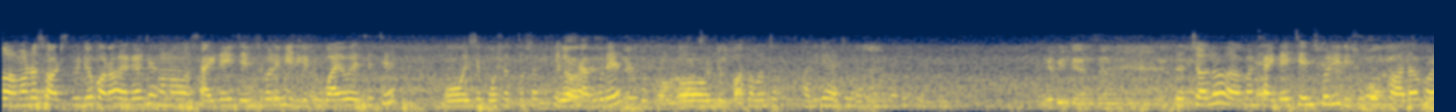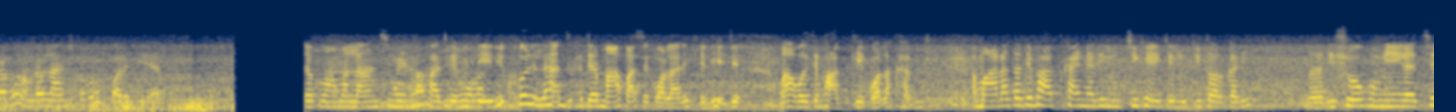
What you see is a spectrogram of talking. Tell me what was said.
তো আমারও শর্টস ভিডিও করা হয়ে গেছে এখনও সাইডেই চেঞ্জ করিনি এদিকে টুবাইও এসেছে। ও এসে প্রসাদ তোসাদ খেলো ঠাকুরের। ও যে কথা বলছে খালিকে আছে তো চলো এখন সাইডটাই চেঞ্জ করি রিশুকেও খাওয়া দাওয়া করাবো আমরাও লাঞ্চ করব পরে ফিরে আসছি। দেখো, আমার লাঞ্চ মেনু আজকে আমি দেরি করে লাঞ্চ খাচ্ছি আর মা পাশে কলা রেখে দিয়েছে। মা বলছে, ভাত খেয়ে কলা খাবি। মারা তো যে ভাত খায় না যে লুচি খেয়েছে, লুচি তরকারি। রিশুও ঘুমিয়ে গেছে।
